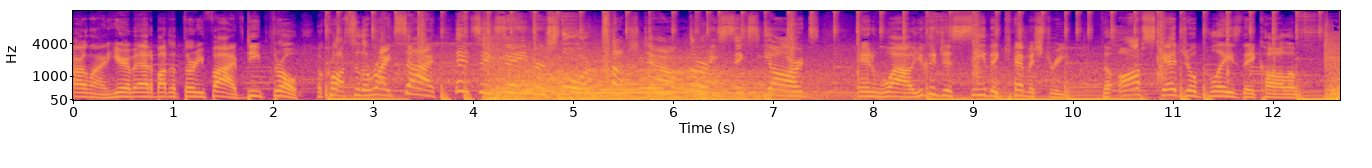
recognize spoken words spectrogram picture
Our line here at about the 35. Deep throw across to the right side. It's Xavier Storm. Touchdown, 36 yards. And wow, you can just see the chemistry, the off schedule plays, they call them.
